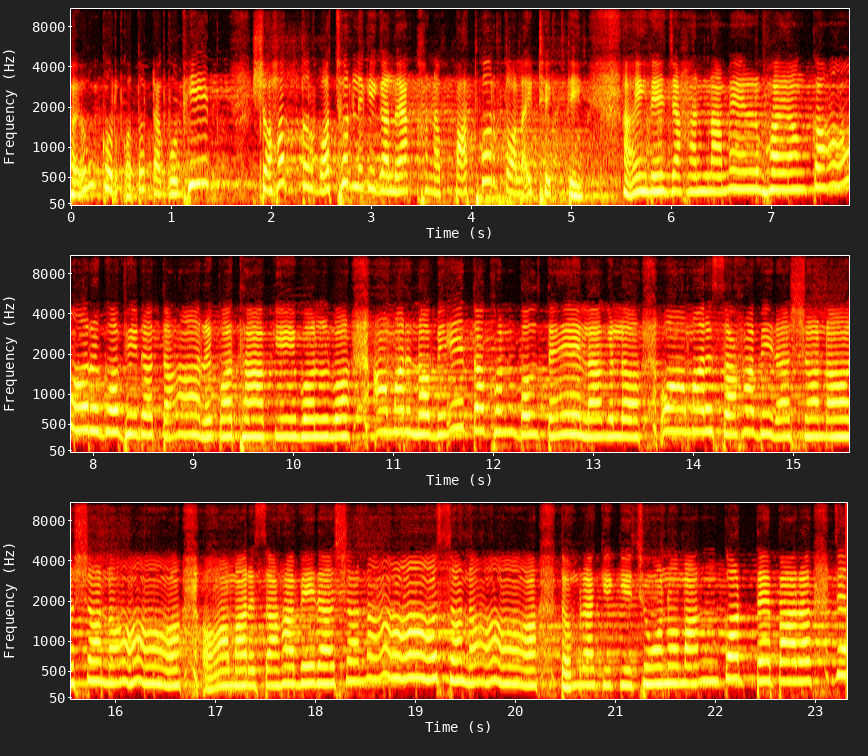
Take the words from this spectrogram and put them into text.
ভয়ঙ্কর, কতটা গভীর। সহত্তর বছর লেগে গেল একখানা পাথর তলায় ঠেকতে। আইরে জাহান্নামের ভয়ঙ্কর গভীরতার কথা কি বলব? আমার নবী তখন বলতে লাগল, ও আমার সাহাবিরা, শোনো শোনো, ও আমার সাহাবিরা, শোনো শোনো, তোমরা কি কিছু অনুমান করতে পারো যে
